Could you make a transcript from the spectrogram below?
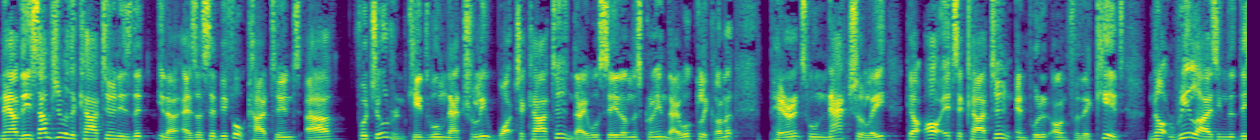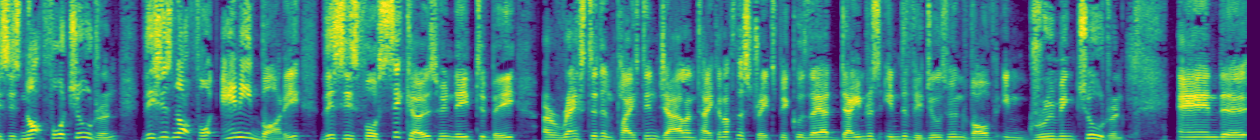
Now, the assumption with a cartoon is that, you know, as I said before, cartoons are for children. Kids will naturally watch a cartoon. They will see it on the screen. They will click on it. Parents will naturally go, oh, it's a cartoon and put it on for their kids, not realizing that this is not for children. This is not for anybody. This is for sickos who need to be arrested and placed in jail and taken off the streets because they are dangerous individuals who are involved in grooming children. And uh,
